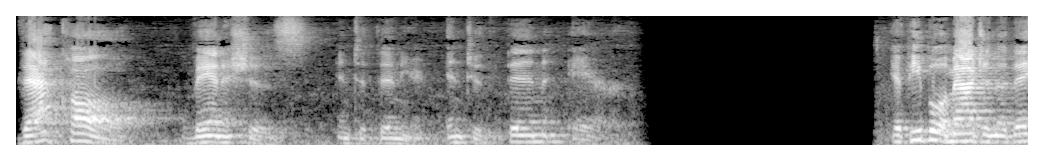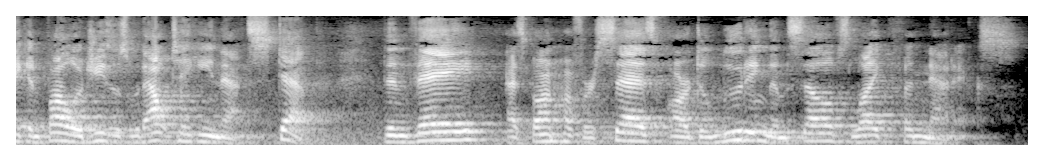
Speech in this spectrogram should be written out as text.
that call vanishes into thin air. Into thin air. If people imagine that they can follow Jesus without taking that step, then they, as Bonhoeffer says, are deluding themselves like fanatics.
